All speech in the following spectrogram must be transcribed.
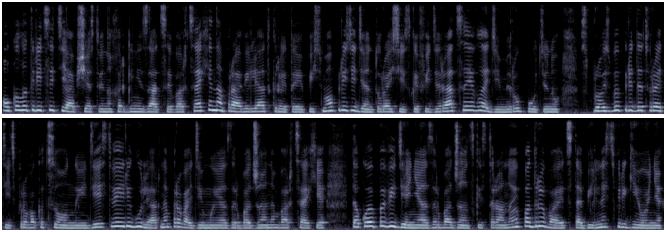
Около 30 общественных организаций в Арцахе направили открытое письмо президенту Российской Федерации Владимиру Путину с просьбой предотвратить провокационные действия, регулярно проводимые Азербайджаном в Арцахе. Такое поведение азербайджанской стороной подрывает стабильность в регионе,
